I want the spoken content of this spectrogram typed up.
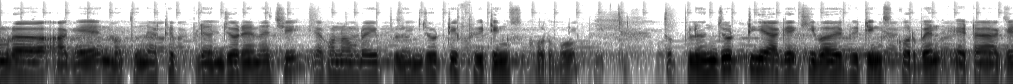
আমরা আগে নতুন একটি প্লঞ্জর এনেছি। এখন আমরা এই প্লঞ্জরটি ফিটিংস করব। তো প্লঞ্জরটি আগে কীভাবে ফিটিংস করবেন এটা আগে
